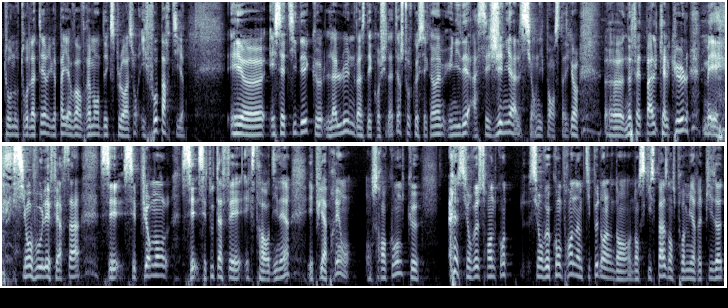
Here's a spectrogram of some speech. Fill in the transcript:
tournent autour de la Terre, il va pas y avoir vraiment d'exploration. Il faut partir. Euh, et, cette idée que la Lune va se décrocher de la Terre, je trouve que c'est quand même une idée assez géniale si on y pense. D'ailleurs, euh, ne faites pas le calcul, mais si on voulait faire ça, c'est purement, c'est tout à fait extraordinaire. Et puis après, on, se rend compte que si on veut se rendre compte si on veut comprendre un petit peu dans, ce qui se passe dans ce premier épisode,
